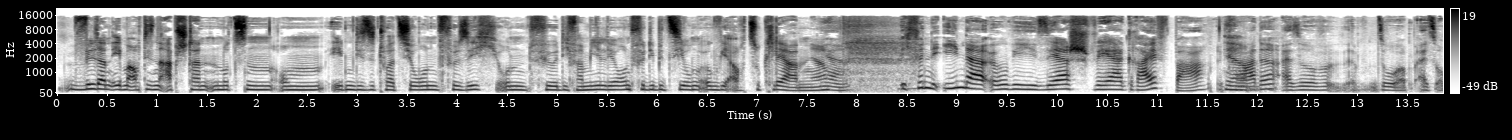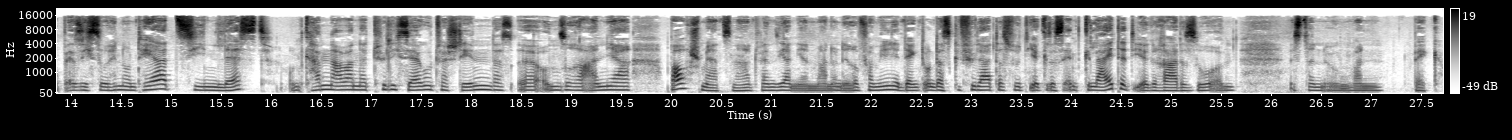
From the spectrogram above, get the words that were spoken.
will dann eben auch diesen Abstand nutzen, um eben die Situation für sich und für die Familie und für die Beziehung irgendwie auch zu klären. Ja. ja. Ich finde ihn da irgendwie sehr schwer greifbar gerade. Ja. Also so, als ob er sich so hin und her ziehen lässt und kann aber natürlich sehr gut verstehen, dass äh, unsere Anja Bauchschmerzen hat, wenn sie an ihren Mann und ihre Familie denkt und das Gefühl hat, das wird ihr, das entgleitet ihr gerade so und ist dann irgendwann weg.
